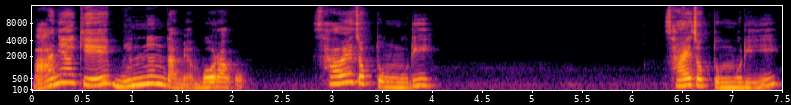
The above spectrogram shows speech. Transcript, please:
만약에 묻는다면 뭐라고? 사회적 동물이 사회적 동물이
